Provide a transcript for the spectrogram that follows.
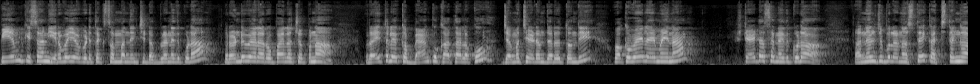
పిఎం కిసాన్ ఇరవయో విడతకు సంబంధించి డబ్బులు అనేది కూడా రెండు వేల రూపాయల చొప్పున రైతుల యొక్క బ్యాంకు ఖాతాలకు జమ చేయడం జరుగుతుంది. ఒకవేళ ఏమైనా స్టేటస్ అనేది కూడా అనెలిజిబుల్ అని వస్తే ఖచ్చితంగా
